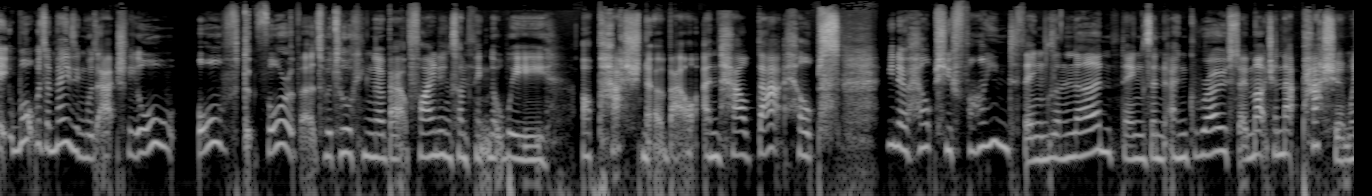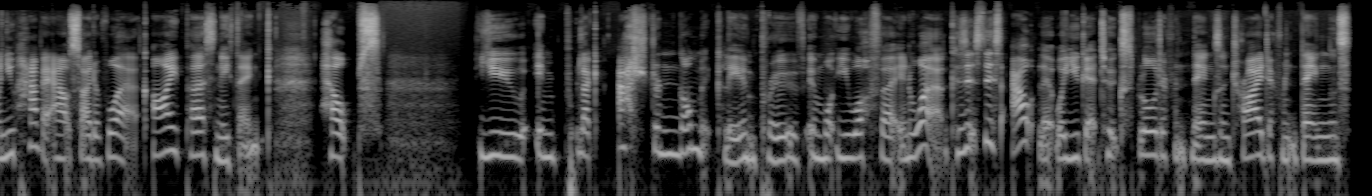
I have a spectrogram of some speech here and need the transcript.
it, what was amazing was actually all all four of us were talking about finding something that we are passionate about and how that helps you know helps you find things and learn things and, and grow so much. And that passion when you have it outside of work i personally think helps you imp- like astronomically improve in what you offer in work. Because it's this outlet where you get to explore different things and try different things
